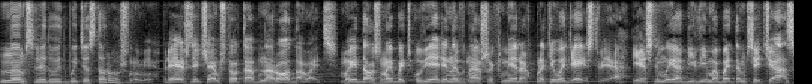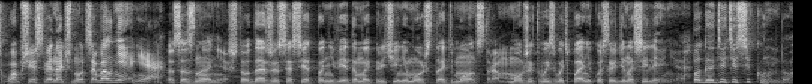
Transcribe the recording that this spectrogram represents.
Нам следует быть осторожными. Прежде чем что-то обнародовать, мы должны быть уверены в наших мерах противодействия. Если мы объявим об этом сейчас, в обществе начнутся волнения. Осознание, что даже сосед по неведомой причине может стать монстром, может вызвать панику среди населения. Погодите секунду.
